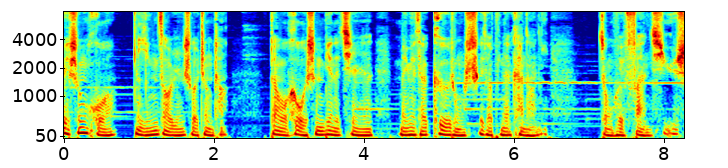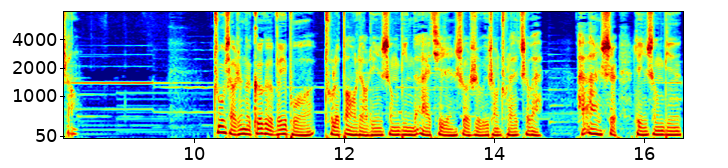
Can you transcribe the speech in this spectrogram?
为生活你营造人设正常，但我和我身边的亲人每每在各种社交平台看到你，总会泛起余伤。”朱小珍的哥哥的微博，除了爆料林生斌的爱妻人设是伪装出来之外，还暗示林生斌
